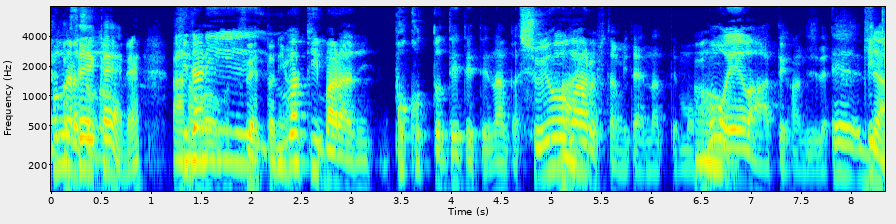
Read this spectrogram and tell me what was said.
ほんならそのね左脇腹にポコッと出ててなんか腫瘍がある人みたいになって、もううんもうええわって感じで、結えじゃあ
